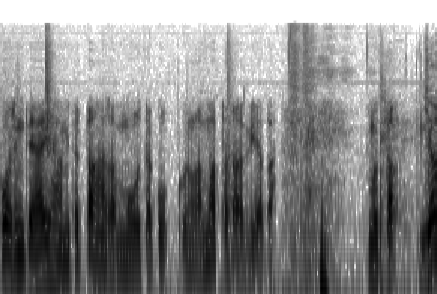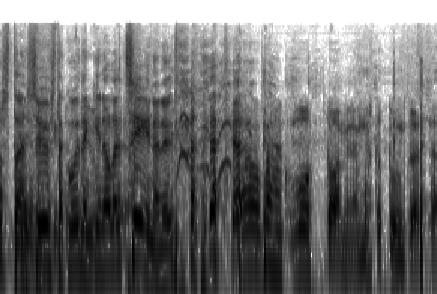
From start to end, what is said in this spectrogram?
voisin tehdä ihan mitä tahansa muuta kuin kuunnella matoradiota. Mutta Jostain syystä kuitenkin juttuja. olet siinä nyt. Tämä on vähän kuin lottoaminen. Musta tuntuu, että,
